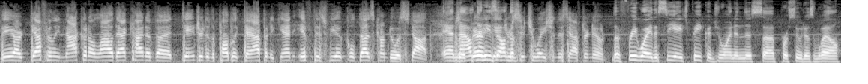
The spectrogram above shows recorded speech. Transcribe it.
They are definitely not going to allow that kind of uh, danger to the public to happen again if this vehicle does come to a stop. And so now that he's on the- situation this afternoon. The freeway, the CHP could join in this uh, pursuit as well.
